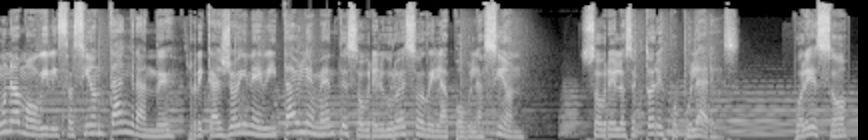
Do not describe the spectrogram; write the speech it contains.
Una movilización tan grande recayó inevitablemente sobre el grueso de la población, sobre los sectores populares. Por eso,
